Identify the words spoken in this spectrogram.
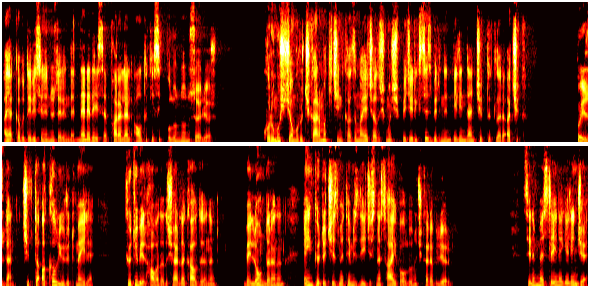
ayakkabı derisinin üzerinde neredeyse paralel altı kesik bulunduğunu söylüyor. Kurumuş çamuru çıkarmak için kazımaya çalışmış beceriksiz birinin elinden çıktıkları açık. Bu yüzden çifte akıl yürütmeyle kötü bir havada dışarıda kaldığını ve Londra'nın en kötü çizme temizleyicisine sahip olduğunu çıkarabiliyorum. Senin mesleğine gelince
